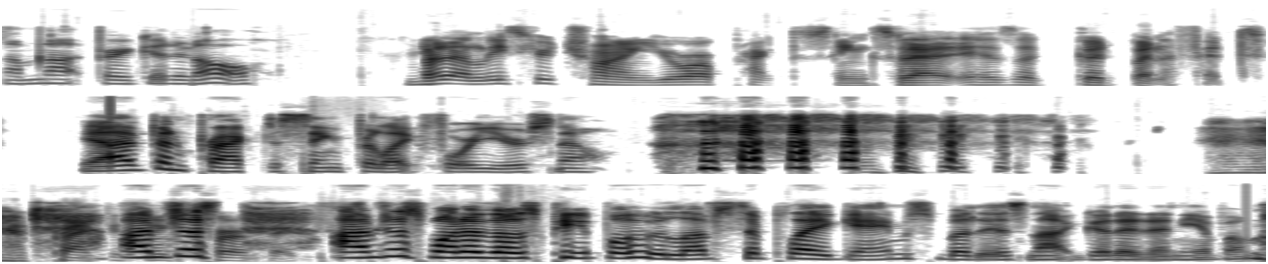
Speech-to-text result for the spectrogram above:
I'm not very good at all. But at least you're trying. You are practicing, so that is a good benefit. Yeah, I've been practicing for like four years now. I'm just- perfect. I'm just one of those people who loves to play games but is not good at any of them.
